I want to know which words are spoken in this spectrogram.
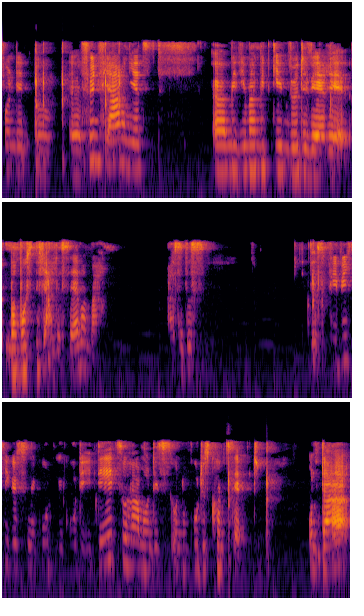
von den äh, fünf Jahren jetzt äh, mit jemandem mitgeben würde, wäre, man muss nicht alles selber machen. Wichtiger ist, eine gute, eine gute Idee zu haben und, das, und ein gutes Konzept. Und da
